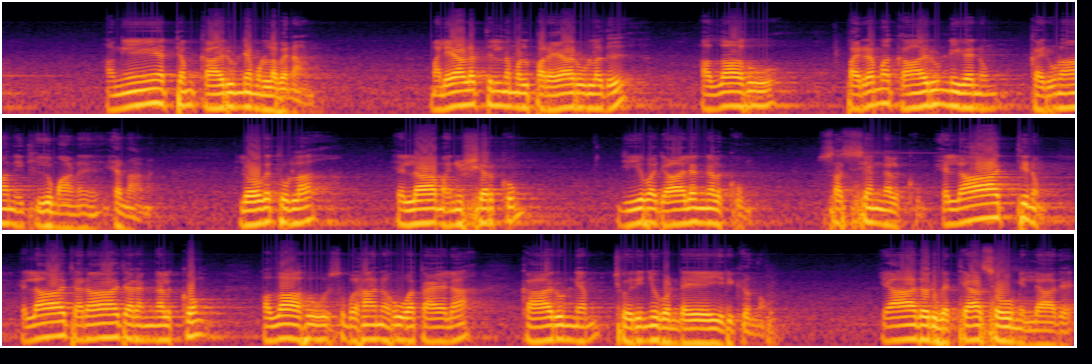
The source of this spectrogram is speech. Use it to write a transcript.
അങ്ങേയറ്റം കാരുണ്യമുള്ളവനാണ്. മലയാളത്തിൽ നമ്മൾ പറയാറുള്ളത് അള്ളാഹു പരമകാരുണ്യകനും കരുണാനിധിയുമാണ് എന്നാണ്. ലോകത്തുള്ള എല്ലാ മനുഷ്യർക്കും ജീവജാലങ്ങൾക്കും സസ്യങ്ങൾക്കും എല്ലാറ്റിനും എല്ലാ ചരാചരങ്ങൾക്കും അള്ളാഹു സുബാനഹുവത്തായ കാരുണ്യം ചൊരിഞ്ഞുകൊണ്ടേയിരിക്കുന്നു. യാതൊരു വ്യത്യാസവുമില്ലാതെ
